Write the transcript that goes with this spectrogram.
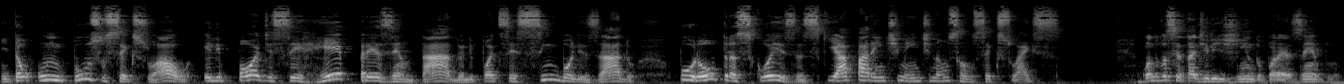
Então, o impulso sexual ele pode ser representado, ele pode ser simbolizado por outras coisas que aparentemente não são sexuais. Quando você está dirigindo, por exemplo,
